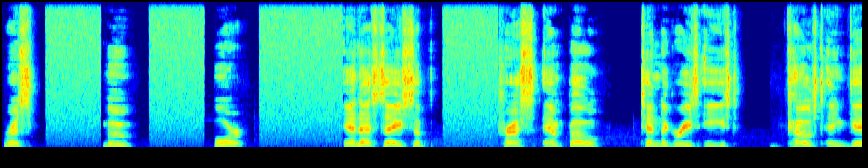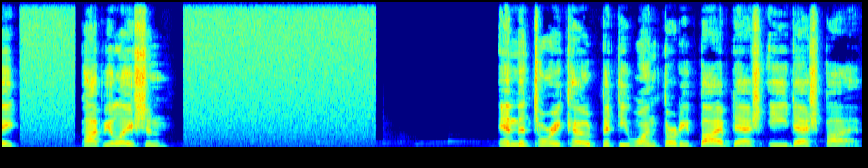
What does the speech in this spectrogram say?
Risk Move or NSA Suppress Info 10 degrees east Coast and Gate Population. Inventory Code 5135-E-5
